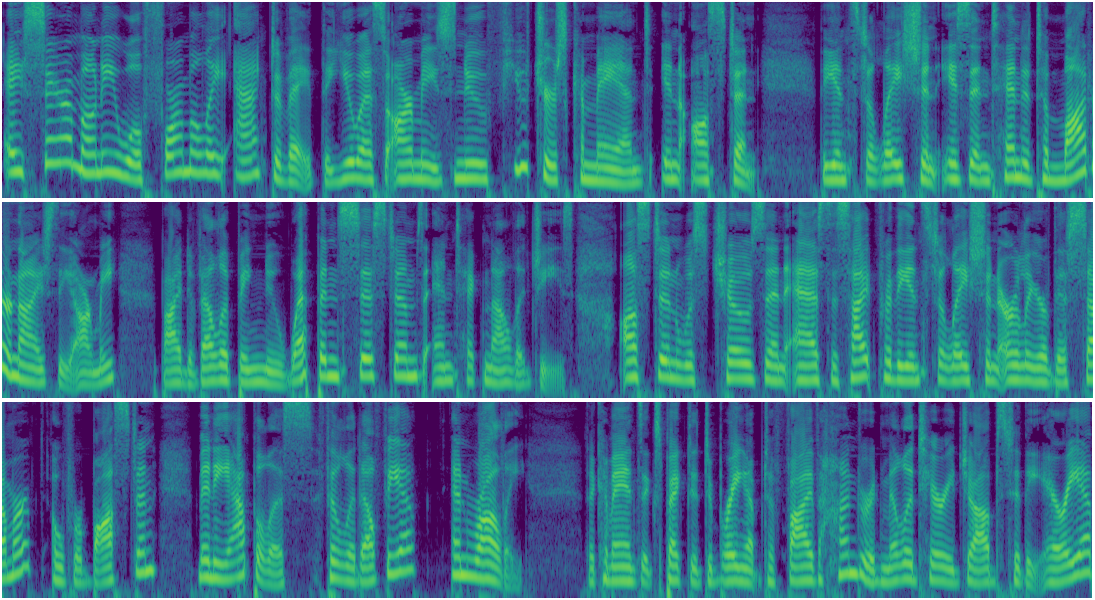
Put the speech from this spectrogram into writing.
A ceremony will formally activate the U.S. Army's new Futures Command in Austin. The installation is intended to modernize the Army by developing new weapons systems and technologies. Austin was chosen as the site for the installation earlier this summer over Boston, Minneapolis, Philadelphia, and Raleigh. The command's expected to bring up to 500 military jobs to the area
